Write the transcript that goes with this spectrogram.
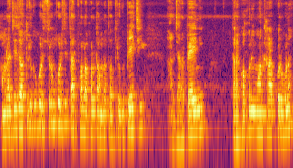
আমরা যে যতটুকু পরিশ্রম করছি, তার ফলাফলটা আমরা ততটুকু পেয়েছি। আর যারা পেয়নি, তারা কখনোই মন খারাপ করব না।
